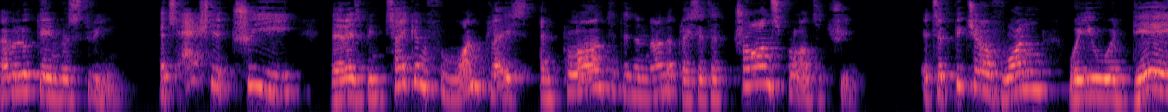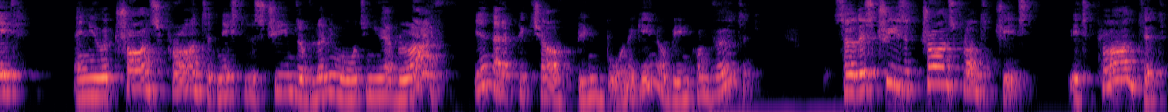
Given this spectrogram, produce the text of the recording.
Have a look there in verse 3. It's actually a tree that has been taken from one place and planted in another place. It's a transplanted tree. It's a picture of one where you were dead and you are transplanted next to the streams of living water and you have life. Isn't that a picture of being born again or being converted? So this tree is a transplanted tree. It's, it's planted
